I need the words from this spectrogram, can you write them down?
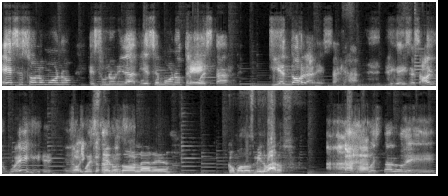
Ese solo mono es una unidad y ese mono te cuesta 100 dólares. Ajá. Y que dices, ay, güey. Cuesta cabrón. 100 dólares. Como dos mil varos. Ajá, Ajá. cuesta lo de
